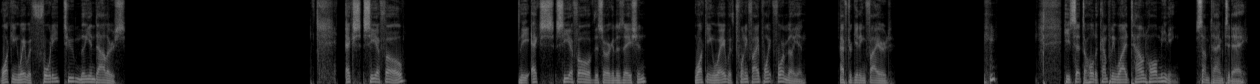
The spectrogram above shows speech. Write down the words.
walking away with $42 million. Ex CFO, the ex CFO of this organization, walking away with 25.4 million after getting fired. He's set to hold a company wide town hall meeting sometime today.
